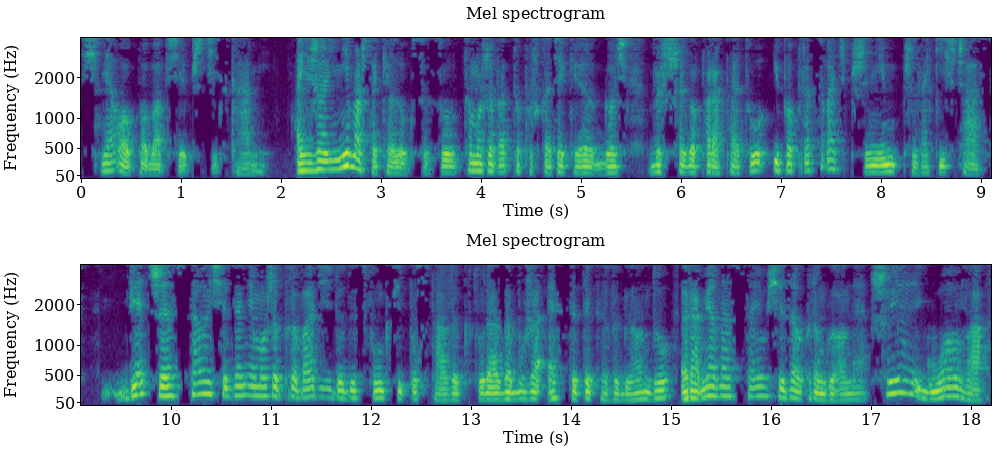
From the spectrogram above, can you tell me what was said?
śmiało pobaw się przyciskami. A jeżeli nie masz takiego luksusu, to może warto poszukać jakiegoś wyższego parapetu i popracować przy nim przez jakiś czas. Wiedz, że stałe siedzenie może prowadzić do dysfunkcji postawy, która zaburza estetykę wyglądu, ramiona stają się zaokrąglone, szyja i głowa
